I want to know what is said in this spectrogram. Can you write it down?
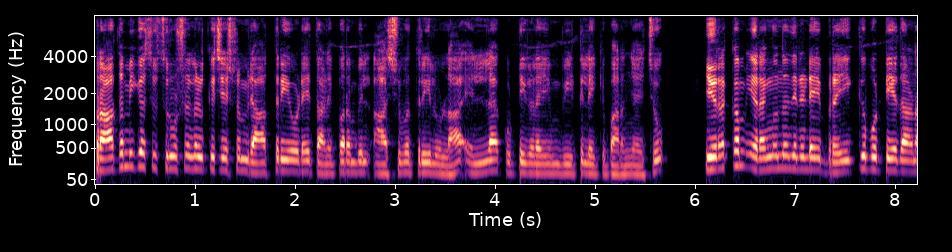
പ്രാഥമിക ശുശ്രൂഷകൾക്ക് ശേഷം രാത്രിയോടെ തളിപ്പറമ്പിൽ ആശുപത്രിയിലുള്ള എല്ലാ കുട്ടികളെയും വീട്ടിലേക്ക് പറഞ്ഞയച്ചു. ഇറക്കം ഇറങ്ങുന്നതിനിടെ ബ്രേക്ക് പൊട്ടിയതാണ്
